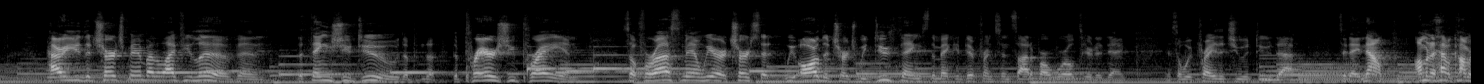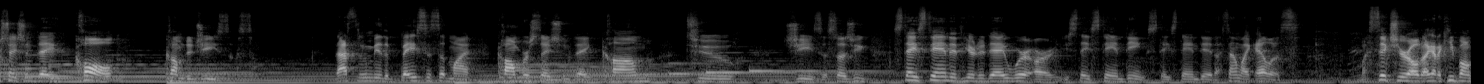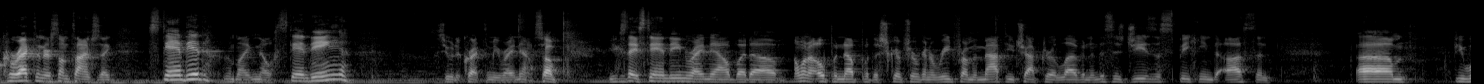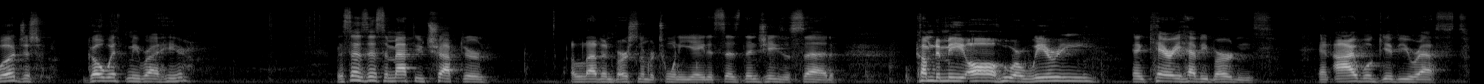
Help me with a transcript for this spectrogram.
How are you the church, man? By the life you live and the things you do, the, the, the prayers you pray, and so for us, man, we are a church that we are the church. We do things to make a difference inside of our world here today. And so we pray that you would do that today. Now, I'm going to have a conversation today called Come to Jesus. That's going to be the basis of my conversation today. Come to Jesus. So as you stay standing here today, we're, or you stay standing, stay standing. I sound like Ellis. My six year old, I got to keep on correcting her sometimes. She's like, standing? I'm like, no, standing. She would have corrected me right now. So you can stay standing right now, but uh, I want to open up with a scripture we're going to read from in Matthew chapter 11. And this is Jesus speaking to us. And um, if you would, just go with me right here. But It says this in Matthew chapter 11, verse number 28. It says, Then Jesus said, Come to me, all who are weary and carry heavy burdens, and I will give you rest.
